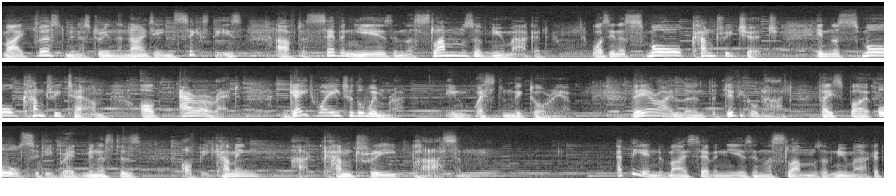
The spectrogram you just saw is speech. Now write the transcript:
my first ministry in the 1960s, after seven years in the slums of Newmarket, was in a small country church in the small country town of Ararat, gateway to the Wimmera in Western Victoria. There I learnt the difficult art faced by all city bred ministers of becoming a country parson. At the end of my seven years in the slums of Newmarket,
